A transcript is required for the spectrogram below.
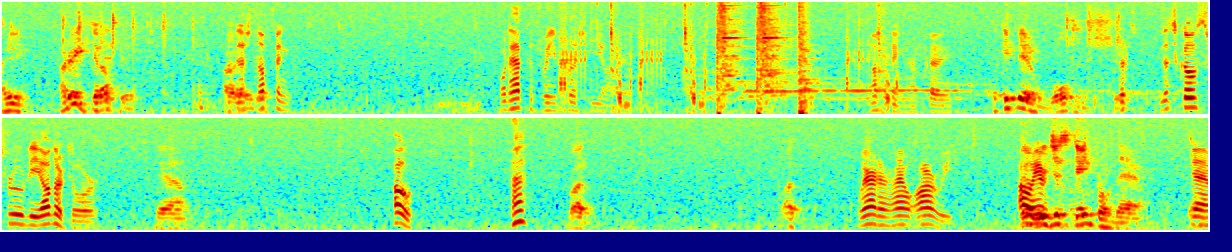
How do you, how do you get up here? Oh, there there's you nothing. What happens when you press E on? Nothing. Keep hearing wolves and shit. Let's let's go through the other door. Yeah. Oh, Huh? What? What? where the hell are we? Oh, here. we just came from there. Yeah,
